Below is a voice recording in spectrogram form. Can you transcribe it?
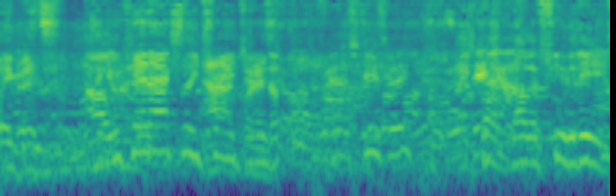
big ones. Uh, we can actually ah, trade jerseys. Excuse me. I got another few of these.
